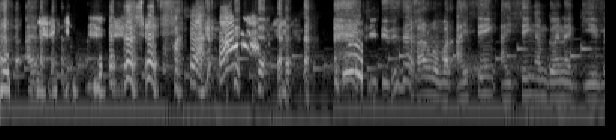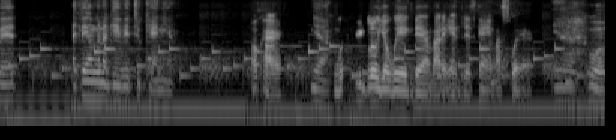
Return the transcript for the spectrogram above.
This is the hard one, but I think I think I'm gonna give it. I think I'm gonna give it to Kenya. okay. Yeah, You glue your wig down by the end of this game, I swear. yeah. Well,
